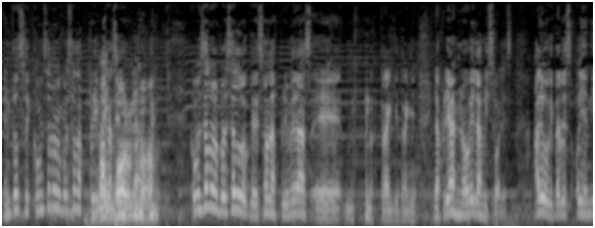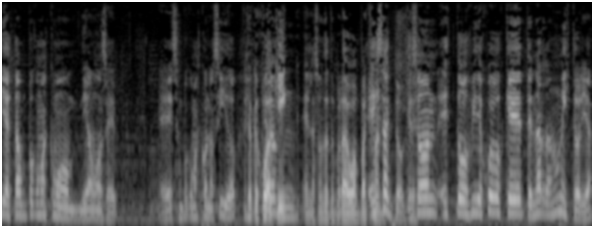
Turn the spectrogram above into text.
Entonces comenzaron a aparecer las primeras. porno. Comenzaron a aparecer lo que son las primeras. eh, tranqui, tranqui. Las primeras novelas visuales. Algo que tal vez hoy en día está un poco más como, digamos, eh, es un poco más conocido. Es lo que juega son- King en la segunda temporada de One Punch Man. Exacto, que Sí. son estos videojuegos que te narran una historia,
